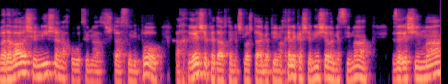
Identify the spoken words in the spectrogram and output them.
והדבר השני שאנחנו רוצים שתעשו מפה, אחרי שכתבתם את שלושת האגפים, החלק השני של המשימה, זה רשימה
